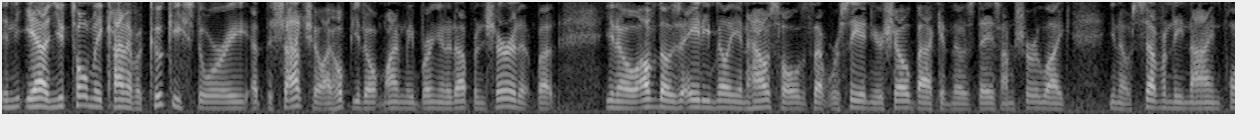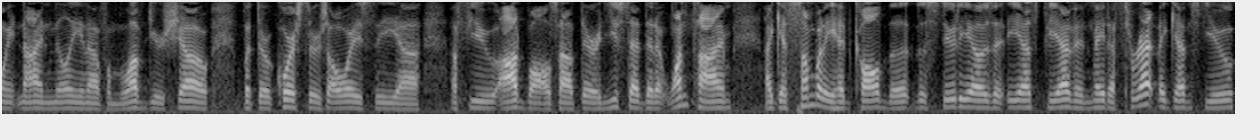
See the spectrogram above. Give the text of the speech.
And yeah, and you told me kind of a kooky story at the shot show. I hope you don't mind me bringing it up and sharing it. But you know, of those 80 million households that were seeing your show back in those days, I'm sure like you know 79.9 million of them loved your show. But there, of course, there's always the uh, a few oddballs out there. And you said that at one time, I guess somebody had called the the studios at ESPN and made a threat against you,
